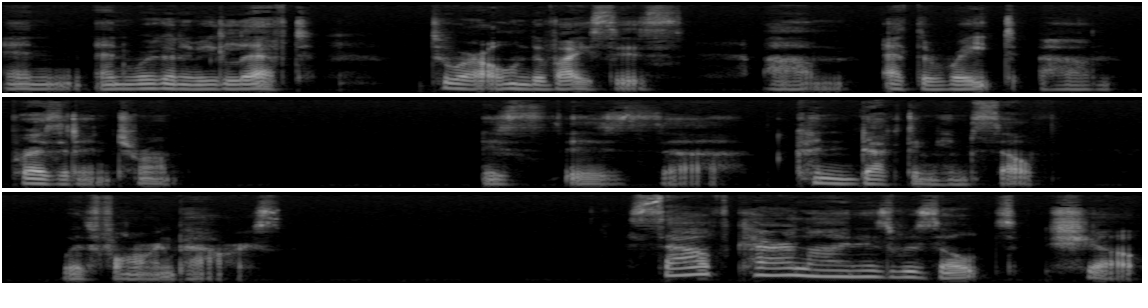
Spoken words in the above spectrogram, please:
and, and we're going to be left to our own devices um, at the rate um, President Trump is is uh, conducting himself with foreign powers. South Carolina's results show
